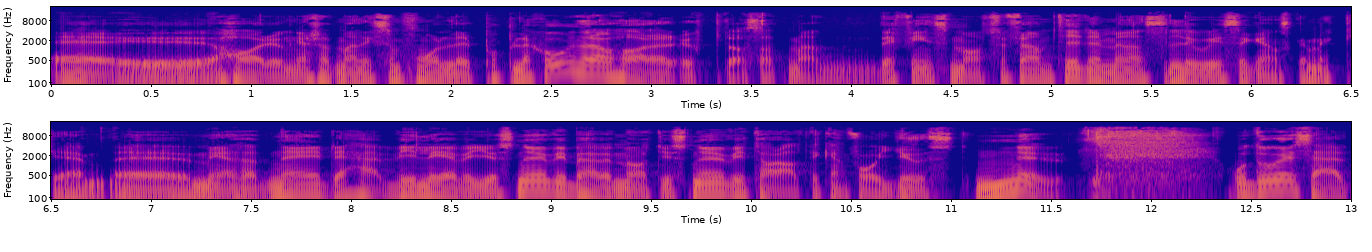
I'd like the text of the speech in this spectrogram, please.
eh, harungar så att man liksom håller populationer av harar upp då så att man, det finns mat för framtiden. Medan Louis är ganska mycket eh, mer så att nej det här, vi lever just nu, vi behöver mat just nu, vi tar allt vi kan få just nu. Och då är det så här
